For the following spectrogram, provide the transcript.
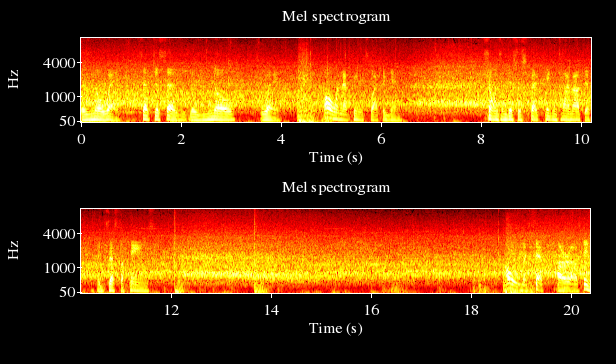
There's no way. Seth just says there's no way. Oh, and that Phoenix splash again. Showing some disrespect, taking time out to address the fans. Oh, but Seth, or uh, Finn,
